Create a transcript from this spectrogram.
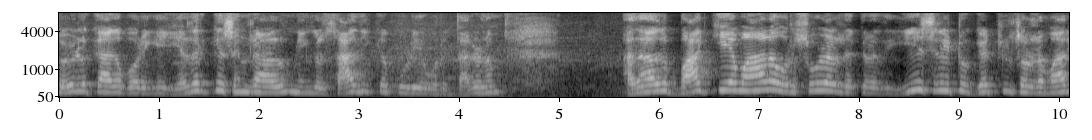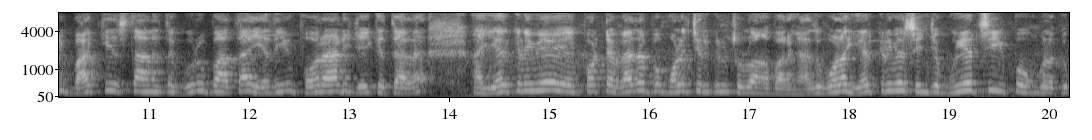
தொழிலுக்காக போகிறீங்க எதற்கு சென்றாலும் நீங்கள் சாதிக்கக்கூடிய ஒரு தருணம். அதாவது பாக்கியமான ஒரு சூழல் இருக்கிறது. ஈஸிலி டு கெட்னு சொல்கிற மாதிரி பாக்கியஸ்தானத்தை குரு பார்த்தா எதையும் போராடி ஜெயிக்கத்தால் நான் ஏற்கனவே போட்ட விதை இப்போ முளைச்சிருக்குன்னு சொல்லுவாங்க பாருங்கள் அதுபோல் ஏற்கனவே செஞ்ச முயற்சி இப்போ உங்களுக்கு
